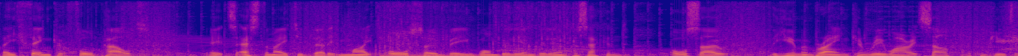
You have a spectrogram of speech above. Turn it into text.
they think at full pelt it's estimated that it might also be 1 billion billion per second. Also, the human brain can rewire itself, the computer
